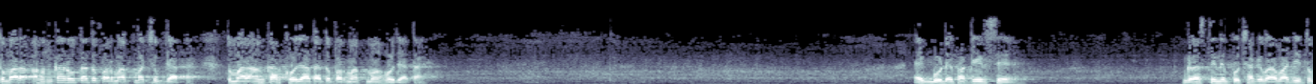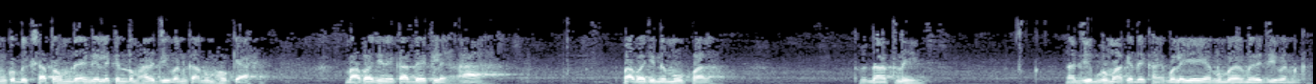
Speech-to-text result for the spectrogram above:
तुम्हारा अहंकार होता है तो परमात्मा छुप जाता है। तुम्हारा अहंकार खो जाता है तो परमात्मा हो जाता है। एक बूढ़े फकीर से गृहस्थी ने पूछा कि बाबा जी, तुमको भिक्षा तो हम देंगे, लेकिन तुम्हारे जीवन का अनुभव क्या है? बाबा जी ने कहा, देख ले, आ। बाबा जी ने मुँह फाड़ा। तो दांत नहीं। अजीब घुमा के देखा है। बोले, यही अनुभव है मेरे जीवन का।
